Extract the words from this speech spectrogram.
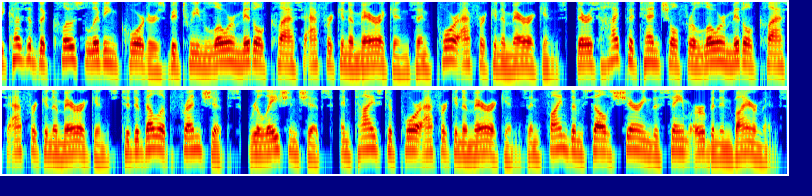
Because of the close living quarters between lower middle class African Americans and poor African Americans, there is high potential for lower middle class African Americans to develop friendships, relationships, and ties to poor African Americans and find themselves sharing the same urban environments.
